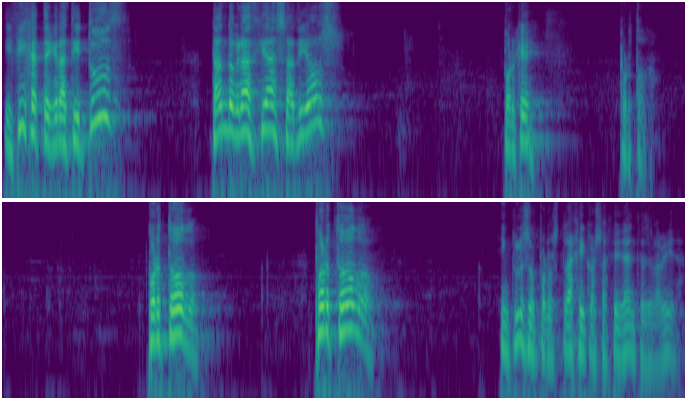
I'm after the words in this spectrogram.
Y fíjate, gratitud dando gracias a Dios. ¿Por qué? Por todo. Por todo. Por todo. Incluso por los trágicos accidentes de la vida.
